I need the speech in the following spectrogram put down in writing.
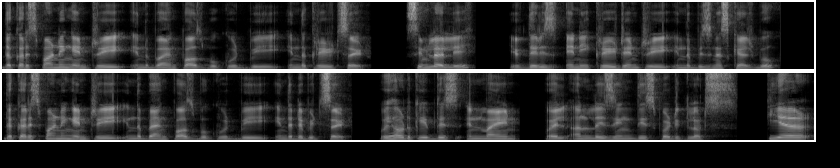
the corresponding entry in the bank passbook would be in the credit side. Similarly, if there is any credit entry in the business cash book, the corresponding entry in the bank passbook would be in the debit side. We have to keep this in mind while analyzing these particulars. Here,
